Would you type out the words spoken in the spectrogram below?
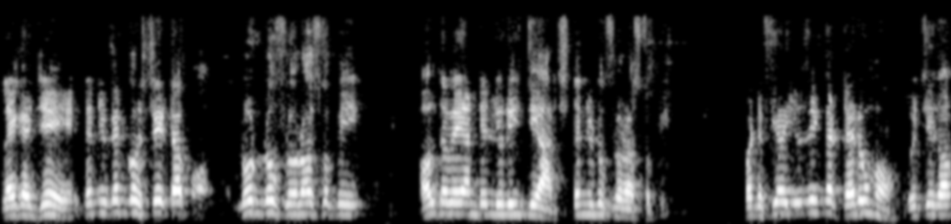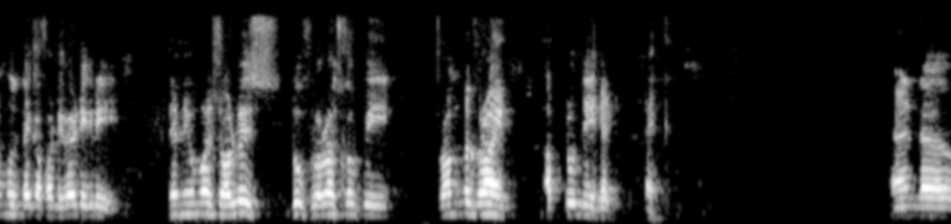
like a J, then you can go straight up. Don't do fluoroscopy all the way until you reach the arch. Then you do fluoroscopy. But if you are using a terumo, which is almost like a 45 degree, then you must always do fluoroscopy from the groin up to the head, neck. And uh,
